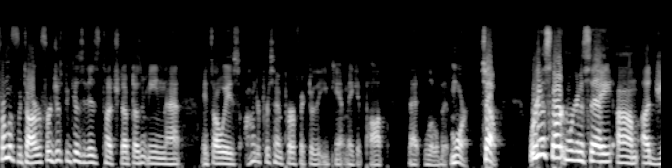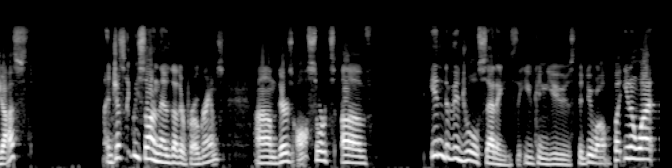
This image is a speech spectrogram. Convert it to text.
from a photographer, just because it is touched up doesn't mean that it's always 100% perfect or that you can't make it pop that little bit more. So we're going to start and we're going to say, um, adjust and just like we saw in those other programs, um, there's all sorts of individual settings that you can use to do all. But you know what?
